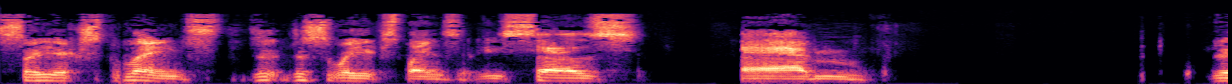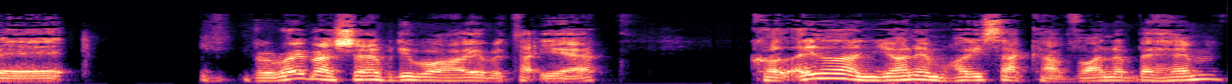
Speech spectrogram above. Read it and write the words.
So he explains, th- this is the way he explains it. He says, um, the V'roi b'asher b'dibo ha'yo b'ta'yeh, kol eilu anyonim ho'isa kavona behem,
